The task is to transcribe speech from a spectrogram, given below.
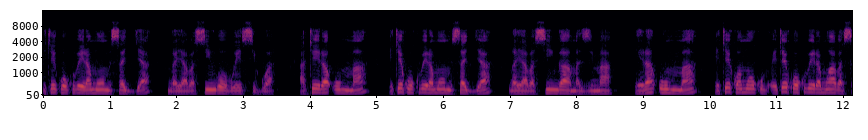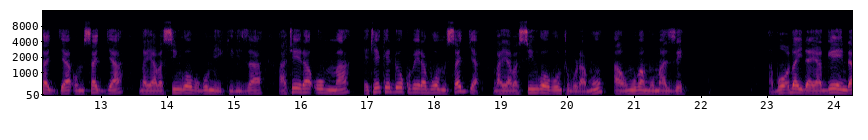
eteekwa okubeeramu omusajja nga yabasinga obwesigwa. Ate era umma eteekwa okubeeramu omusajja nga yabasinga amazima. Era umma eteekwa okubeeramu abasajja omusajja nga yabasinga obugumiikiriza. Ate era umma eteekeddwa okubeeramu omusajja nga yabasinga obuntu bulamu awo muba mumaze. Abu ubaida yagenda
